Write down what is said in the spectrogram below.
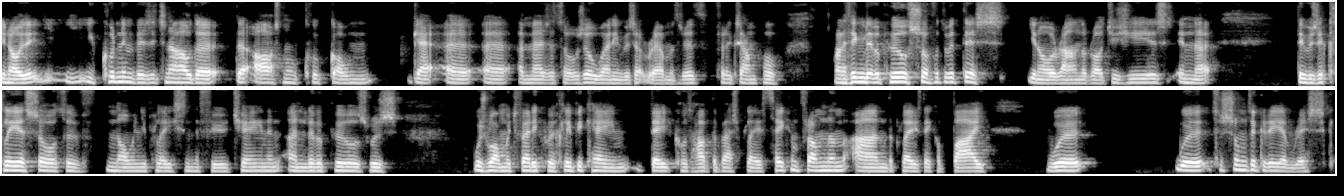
You know, you couldn't envisage now that, that Arsenal could go and get a, a, a Mesut Ozil when he was at Real Madrid, for example. And I think Liverpool suffered with this you know, around the Rodgers years, in that there was a clear sort of knowing your place in the food chain, and, and Liverpool's was was one which very quickly became they could have the best players taken from them, and the players they could buy were were to some degree a risk.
